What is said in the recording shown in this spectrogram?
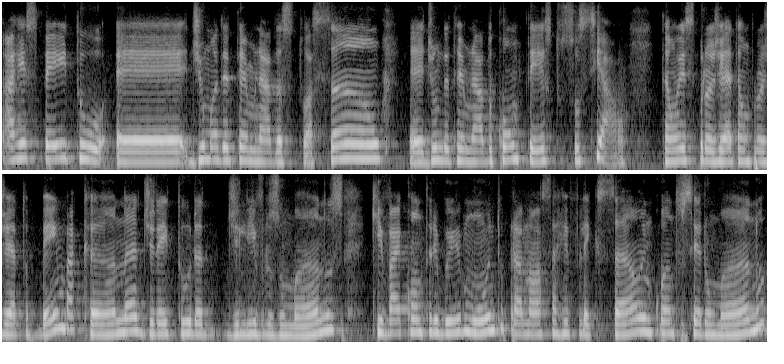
a respeito é, de uma determinada situação, é, de um determinado contexto social. Então, esse projeto é um projeto bem bacana de leitura de livros humanos, que vai contribuir muito para a nossa reflexão enquanto ser humano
